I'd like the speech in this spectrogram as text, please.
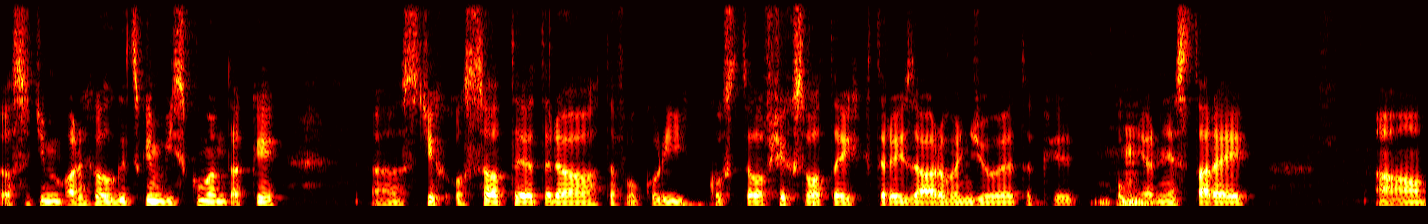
asi tím archeologickým výzkumem taky. Z těch osad je teda ta v okolí kostela všech svatých, který zároveň že je taky poměrně starý. A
